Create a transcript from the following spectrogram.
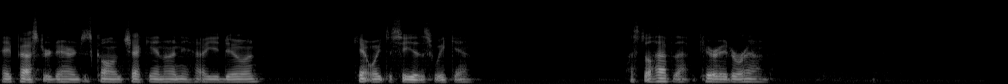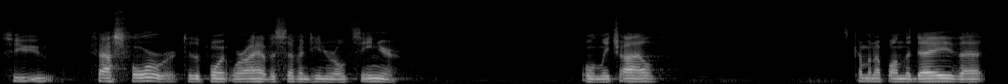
Hey, Pastor Darren, just call and check in on you. How you doing? Can't wait to see you this weekend. I still have that, carry it around. So you fast forward to the point where I have a 17 year old senior, only child. Coming up on the day that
